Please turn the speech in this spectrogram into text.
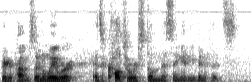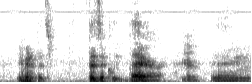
bigger problem. So in a way, we're as a culture we're still missing it, even if it's even if it's physically there. Yeah. And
